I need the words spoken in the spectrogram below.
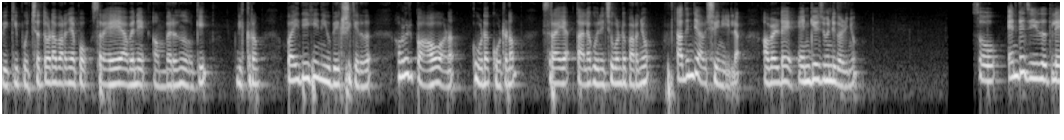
വിക്കി പുച്ഛത്തോടെ പറഞ്ഞപ്പോൾ ശ്രേയ അവനെ അമ്പരന്ന് നോക്കി. വിക്രം വൈദേഹി നീ ഉപേക്ഷിക്കരുത്. അവളൊരു പാവമാണ്. കൂടെ കൂട്ടണം. ശ്രേയ തല കുനിച്ചുകൊണ്ട് പറഞ്ഞു അതിന്റെ ആവശ്യം ഇനിയില്ല അവളുടെ എൻഗേജ്മെന്റ് കഴിഞ്ഞു. സോ എന്റെ ജീവിതത്തിലെ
